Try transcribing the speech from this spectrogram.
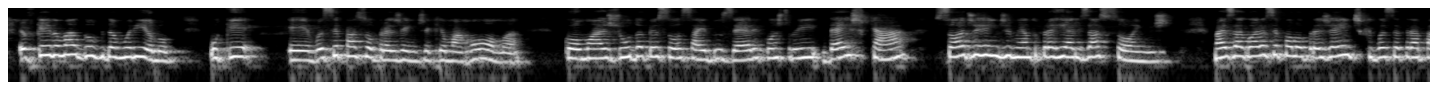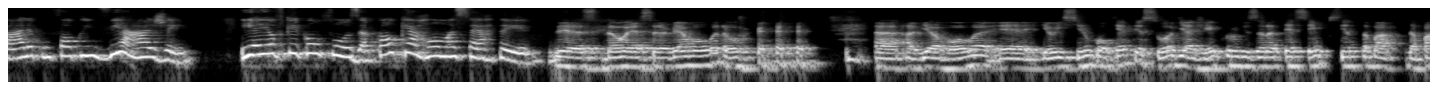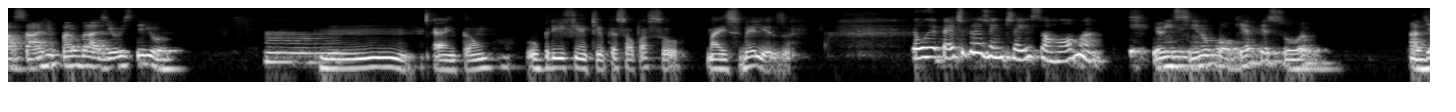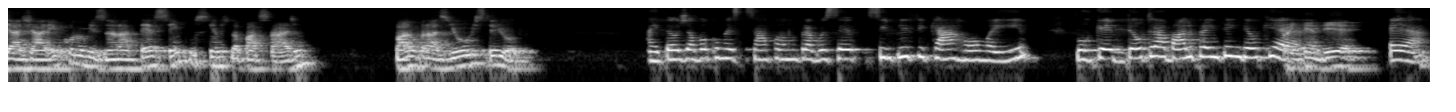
Eu fiquei numa dúvida, Murilo, porque é, você passou para a gente aqui uma Roma como ajuda a pessoa a sair do zero e construir 10K só de rendimento para realizar sonhos. Mas agora você falou para gente que você trabalha com foco em viagem. E aí eu fiquei confusa. Qual que é a Roma certa aí? Yes, não, essa não é a minha Roma, não. a, a minha Roma, é, eu ensino qualquer pessoa a viajar economizando até 100% da, da passagem para o Brasil e o exterior. Ah. Hum, é, então o briefing aqui o pessoal passou. Mas beleza. Então repete pra gente, é isso, a Roma? Eu ensino qualquer pessoa a viajar economizando até 100% da passagem para o Brasil ou o exterior. Ah, então, eu já vou começar falando para você simplificar a Roma aí, porque deu trabalho para entender o que é. Para entender? É.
